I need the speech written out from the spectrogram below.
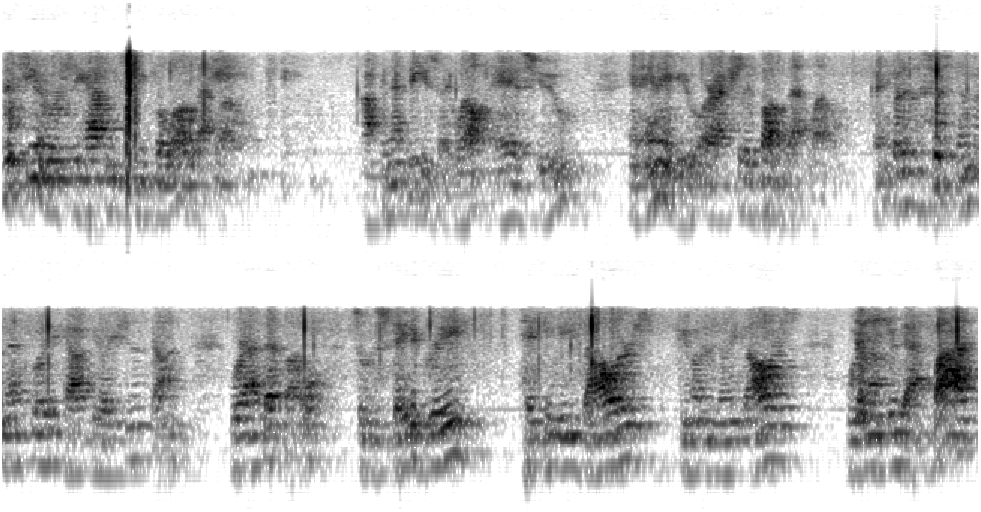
This university happens to be below that level. How can that be? You say, well, ASU and NAU are actually above that level. Okay? But as a system, and that's the way the calculation is done, we're at that level. So the state agreed, taking these dollars, a few hundred million dollars, going to do that. But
